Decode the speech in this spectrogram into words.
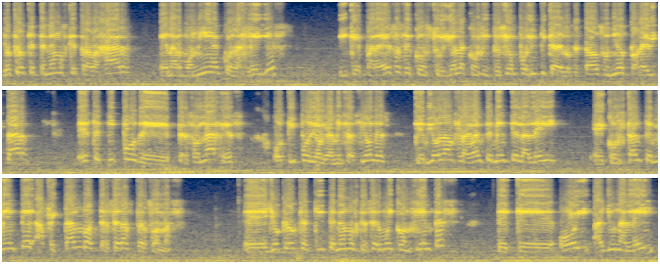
Yo creo que tenemos que trabajar en armonía con las leyes y que para eso se construyó la constitución política de los Estados Unidos para evitar este tipo de personajes o tipo de organizaciones que violan flagrantemente la ley eh, constantemente afectando a terceras personas. Eh, yo creo que aquí tenemos que ser muy conscientes de que hoy hay una ley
